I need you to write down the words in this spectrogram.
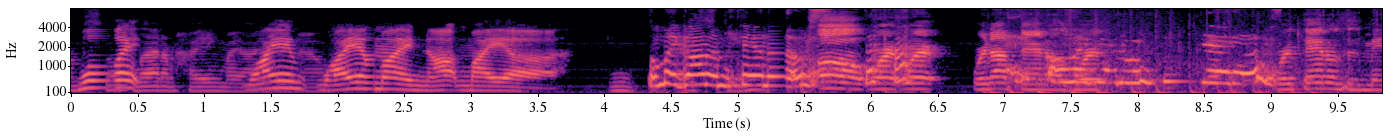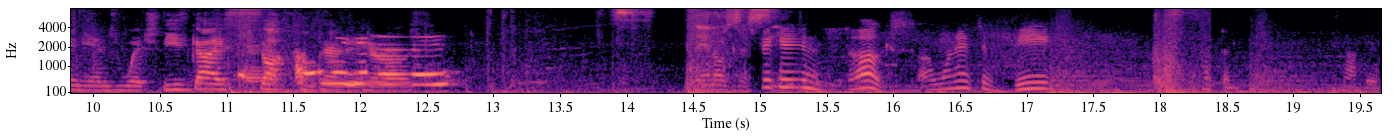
I'm so What? glad I'm hiding my eyes. Why right am now. Why am I not my uh? Oh my god, I'm Thanos. Oh, we're we're we're not Thanos. Oh my we're god, I'm Thanos. we're Thanos' minions, which these guys oh suck Oh compared my to heroes. Thanos is Freaking sucks. I want it to be something. Not this.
